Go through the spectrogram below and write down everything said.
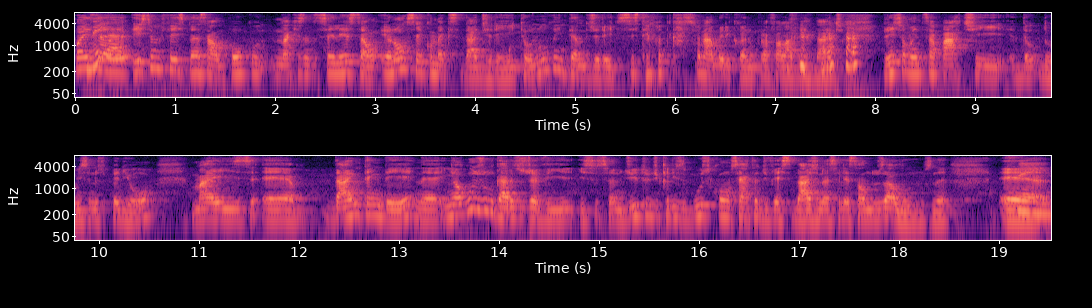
Pois Nenhum. é, isso me fez pensar um pouco na questão da seleção. Eu não sei como é que se dá direito, eu nunca entendo direito do sistema educacional americano, para falar a verdade, principalmente essa parte do, do ensino superior, mas é, dá a entender, né? Em alguns lugares eu já vi isso sendo dito, de que eles buscam certa diversidade na seleção dos alunos, né? É,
